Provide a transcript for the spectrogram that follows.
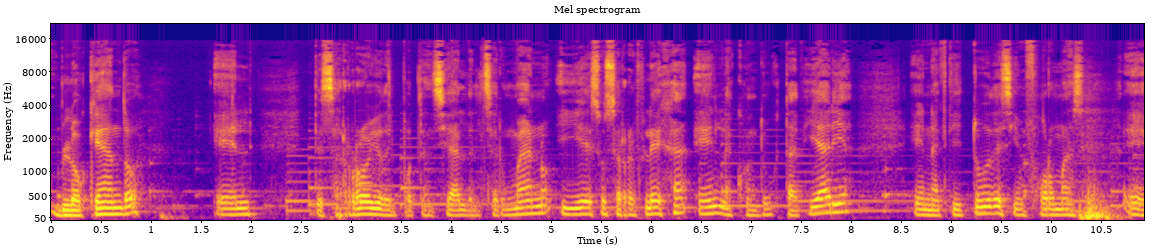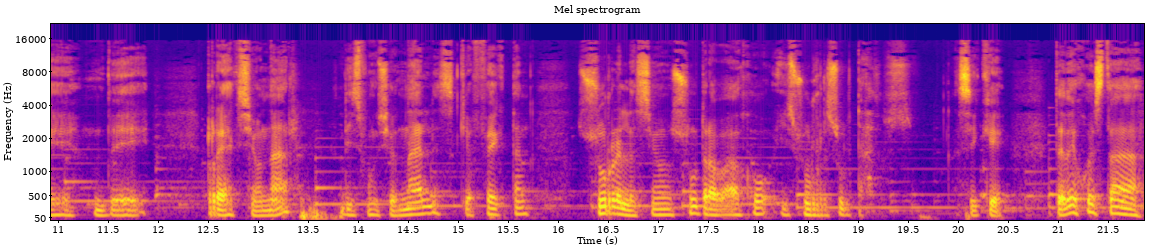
bloqueando el desarrollo del potencial del ser humano y eso se refleja en la conducta diaria, en actitudes y en formas eh, de reaccionar disfuncionales que afectan su relación, su trabajo y sus resultados. Así que te dejo esta,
